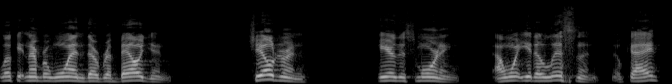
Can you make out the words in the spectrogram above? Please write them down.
look at number one the rebellion. Children, here this morning, I want you to listen, okay?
